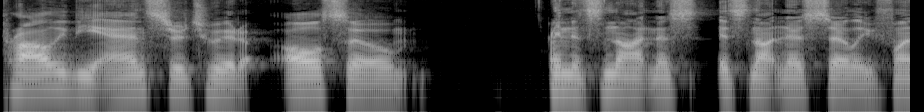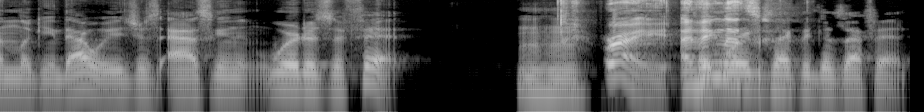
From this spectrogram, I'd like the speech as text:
probably the answer to it also, and it's not ne- it's not necessarily fun looking that way. Is just asking where does it fit. Mm-hmm. Right. I like think that's exactly does that fit.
